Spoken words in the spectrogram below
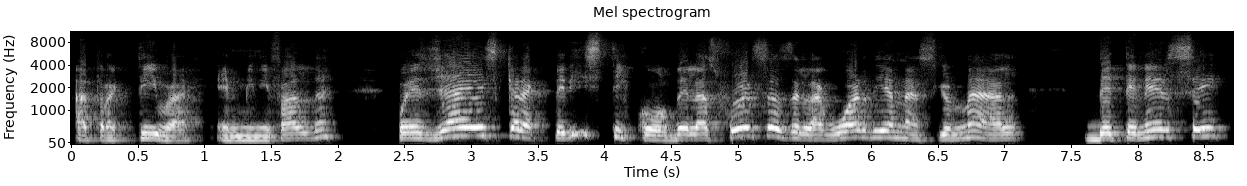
atractiva en minifalda, pues ya es característico de las fuerzas de la Guardia Nacional detenerse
